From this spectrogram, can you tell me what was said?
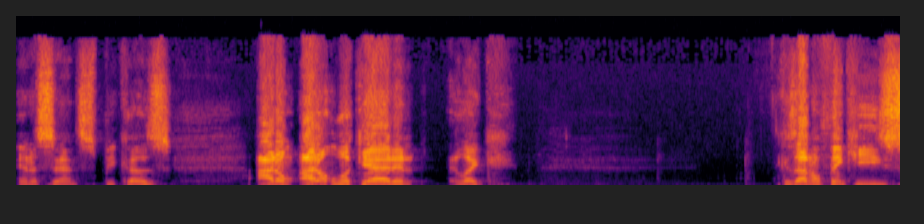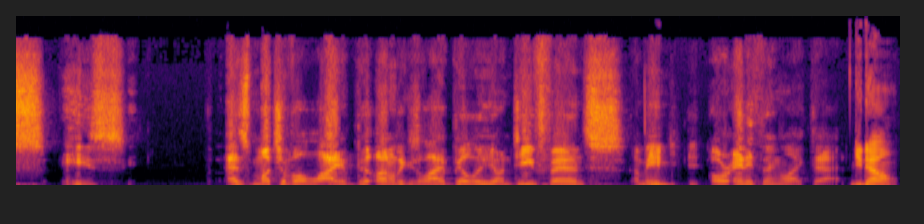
in a sense, because I don't, I don't look at it like, because I don't think he's he's as much of a liability. I don't think he's a liability on defense. I mean, or anything like that. You don't.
